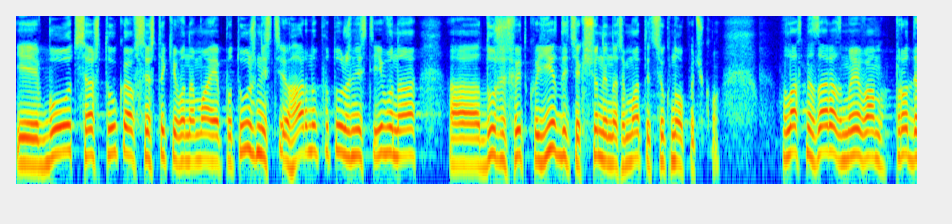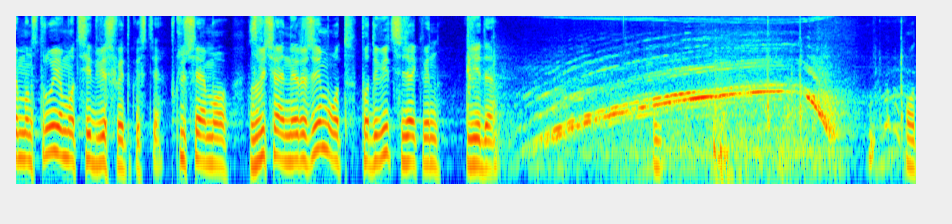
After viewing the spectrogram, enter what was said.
І, бо ця штука все ж таки вона має потужність, гарну потужність, і вона а, дуже швидко їздить, якщо не нажимати цю кнопочку. Власне, зараз ми вам продемонструємо ці дві швидкості. Включаємо звичайний режим. От подивіться, як він їде. От,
